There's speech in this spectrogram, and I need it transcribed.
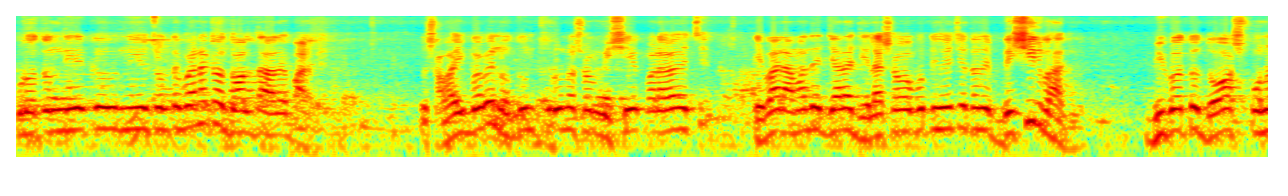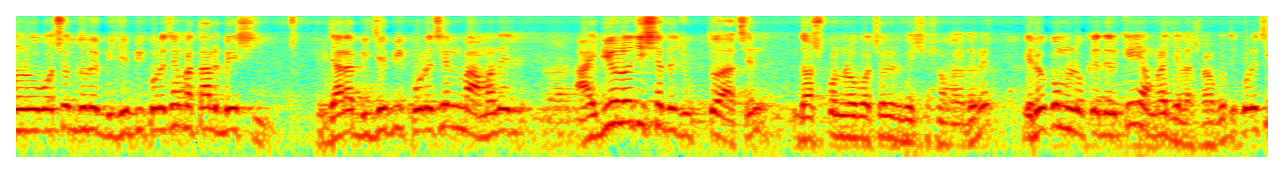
পুরাতনদেরকেও নিয়ে চলতে পারে না কারণ দল তাহলে পারবে না। তো স্বাভাবিকভাবে নতুন পুরনো সব মিশিয়ে করা হয়েছে। এবার আমাদের যারা জেলা সভাপতি হয়েছে তাদের বেশিরভাগই বিগত দশ পনেরো বছর ধরে বিজেপি করেছেন বা তার বেশি। যারা বিজেপি করেছেন বা আমাদের আইডিওলজির সাথে যুক্ত আছেন দশ পনেরো বছরের বেশি সময় ধরে এরকম লোকেদেরকেই আমরা জেলা সভাপতি করেছি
